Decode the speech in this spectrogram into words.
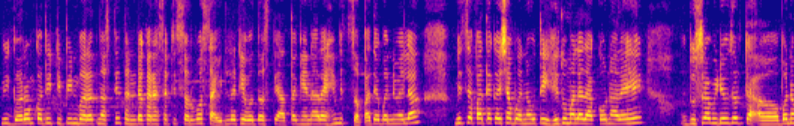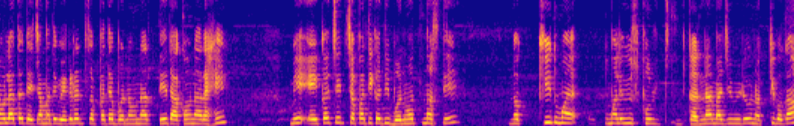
मी गरम कधी टिफिन भरत नसते थंड करायसाठी सर्व साईडला ठेवत असते. आता घेणार आहे मी चपात्या बनवायला. मी चपात्या कशा बनवते हे तुम्हाला दाखवणार आहे. दुसरा व्हिडिओ जर टा बनवला तर त्याच्यामध्ये वेगळ्या चपात्या बनवणार ते दाखवणार आहे. मी एकच एक चपाती कधी बनवत नसते. नक्की तुम्हा तुम्हाला यूजफुल ठरणार माझी व्हिडिओ नक्की बघा.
